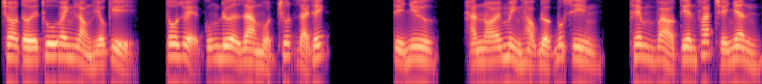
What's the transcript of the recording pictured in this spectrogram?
Cho tới thu hoanh lòng hiếu kỳ, Tô Duệ cũng đưa ra một chút giải thích. Tỷ như, hắn nói mình học được boxing, thêm vào tiên phát chế nhân,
